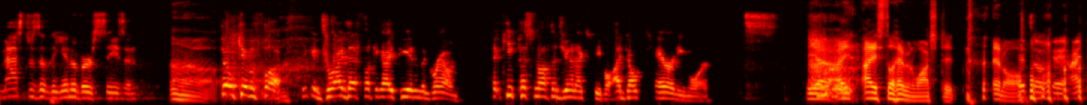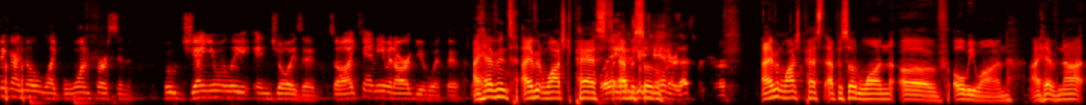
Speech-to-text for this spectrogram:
Masters of the Universe season. Uh, Don't give a fuck. He can drive that fucking IP into the ground. P- Keep pissing off the Gen X people. I don't care anymore. Yeah, I I still haven't watched it at all. It's okay. I think I know like one person who genuinely enjoys it, so I can't even argue with it. I haven't I haven't watched past Well, episode. Tanner, that's for sure. I haven't watched past episode one of Obi Wan. I have not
